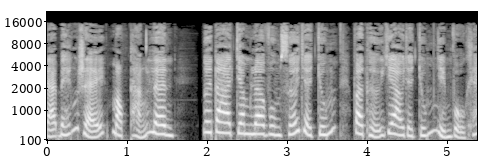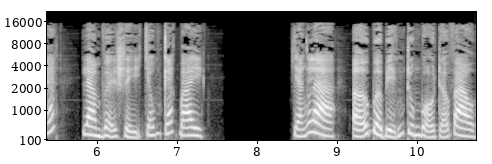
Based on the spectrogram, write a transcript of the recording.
đã bén rễ, mọc thẳng lên. Người ta chăm lo vung xới cho chúng và thử giao cho chúng nhiệm vụ khác, làm vệ sĩ chống cát bay. Chẳng là ở bờ biển Trung Bộ trở vào,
